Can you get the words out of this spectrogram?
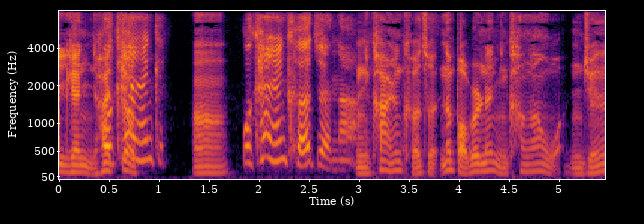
一天 你还我看人可嗯，我看人可准了。你看人可准，那宝贝儿，那你看看我，你觉得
